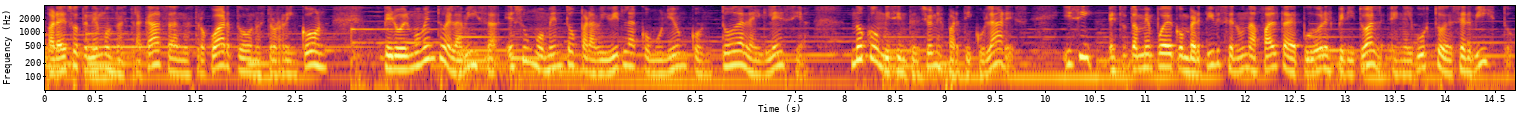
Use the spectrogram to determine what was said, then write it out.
Para eso tenemos nuestra casa, nuestro cuarto, nuestro rincón, pero el momento de la misa es un momento para vivir la comunión con toda la iglesia, no con mis intenciones particulares. Y sí, esto también puede convertirse en una falta de pudor espiritual, en el gusto de ser visto.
